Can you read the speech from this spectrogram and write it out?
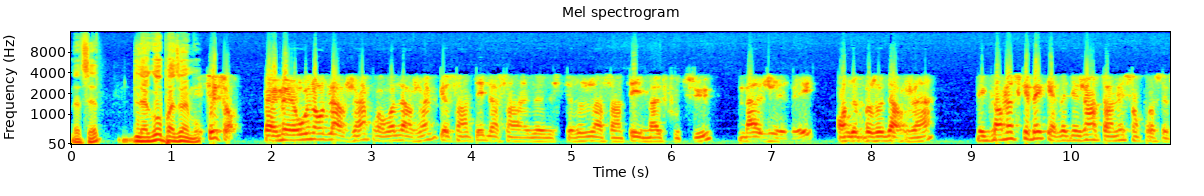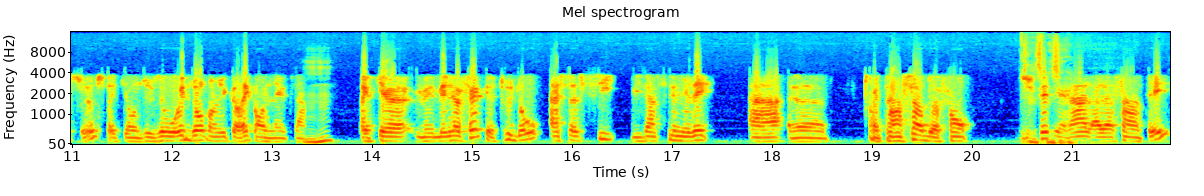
That's it. Le gars n'a pas dit un mot. C'est ça. Ben, mais au nom de l'argent, pour avoir de l'argent, puis que santé de la, le de la santé est mal foutu, mal géré, on a besoin d'argent. Le gouvernement du Québec avait déjà entamé son processus. Fait qu'ils ont dit, oui, nous autres, on est correct, on l'implante. Mhm. Fait que, mais, mais le fait que Trudeau associe l'identité numérique à euh, un transfert de fonds du C'est ça. fédéral à la santé,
